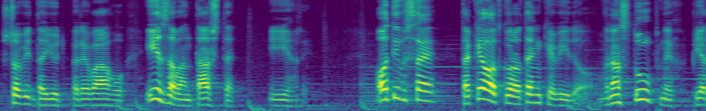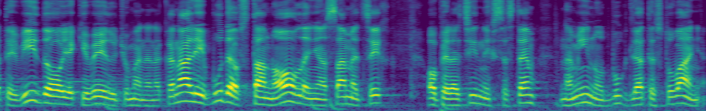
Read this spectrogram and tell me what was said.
що віддають перевагу, і завантажте ігри. От і все. Таке от коротеньке відео. В наступних п'яти відео, які вийдуть у мене на каналі, буде встановлення саме цих операційних систем на мій ноутбук для тестування.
